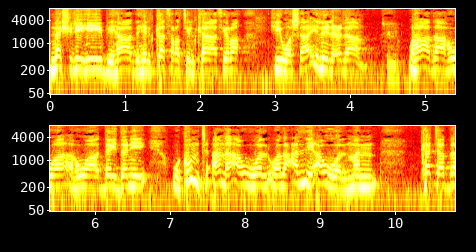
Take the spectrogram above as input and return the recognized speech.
نشره بهذه الكثرة الكاثرة في وسائل الإعلام. وهذا هو هو ديدني. وكنت أنا أول ولعلي أول من كتب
